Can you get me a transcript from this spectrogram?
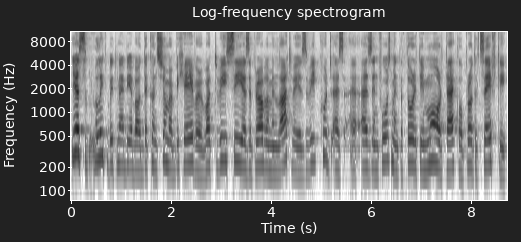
yes, a little bit maybe about the consumer behavior. What we see as a problem in Latvia is we could, as, as enforcement authority, more tackle product safety.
